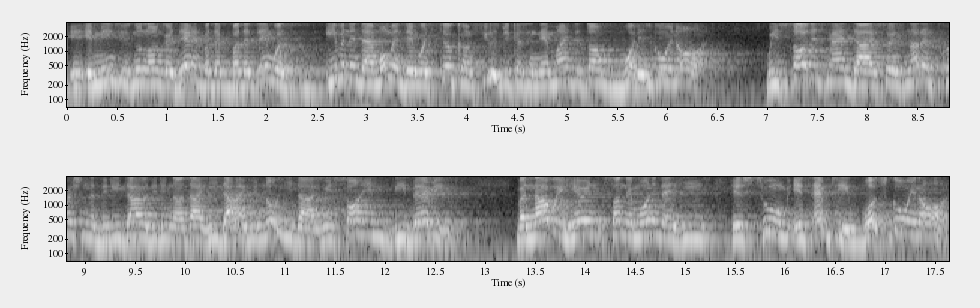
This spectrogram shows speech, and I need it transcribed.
it, it means he's no longer dead. But the, but the thing was, even in that moment, they were still confused because in their minds they thought, what is going on? We saw this man die, so it's not a question of did he die or did he not die. He died. We know he died. We saw him be buried. But now we're hearing Sunday morning that he's, his tomb is empty. What's going on?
